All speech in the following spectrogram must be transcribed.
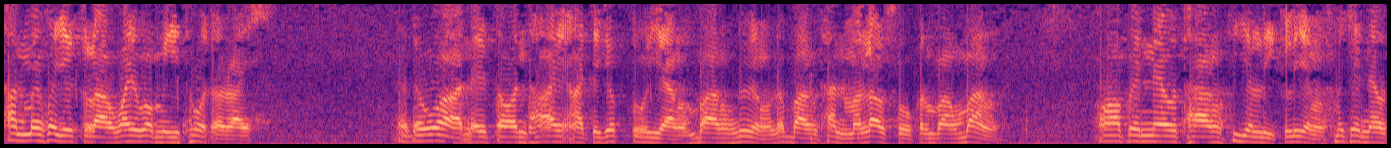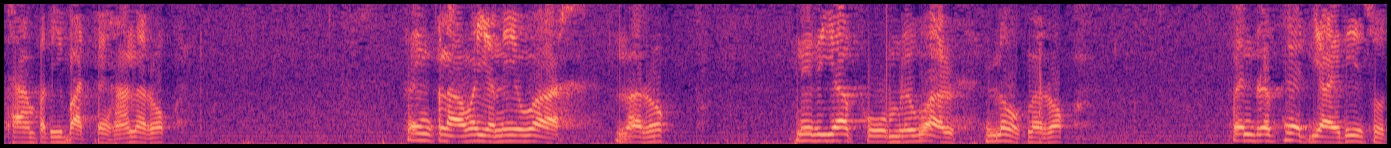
ท่านไม่ค่อยจะกล่าวไว้ว่ามีโทษอะไร แต่ว่าในตอนท้ายอาจจะยกตัวอย่างบางเรื่องและบางท่านมาเล่าสู่กันบางบ้าง พอเป็นแนวทางที่จะหลีกเลี่ยง ไม่ใช่แนวทางปฏิบัติไปหานรก เพ่งกล่าวว่าอย่างนี้ว่านรกนิรยภูมิหรือว่าโลกนรก เป็นประเภทใหญ่ที่สุด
